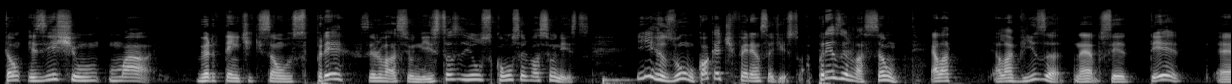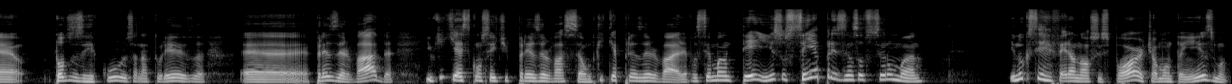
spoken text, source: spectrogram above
Então, existe um, uma vertente que são os preservacionistas e os conservacionistas. E, em resumo, qual é a diferença disso? A preservação, ela, ela visa né, você ter é, todos os recursos, a natureza é, preservada. E o que é esse conceito de preservação? O que é preservar? É você manter isso sem a presença do ser humano. E no que se refere ao nosso esporte, ao montanhismo,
